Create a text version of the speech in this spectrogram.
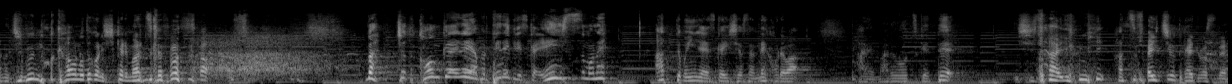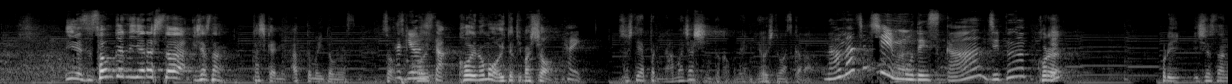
あの自分の顔のところにしっかり丸使ってますよ。まあちょっと今回ねやっぱりテレビですから演出もねあってもいいんじゃないですか石田さんねこれは。はい丸をつけて石田あゆみ発売中って書いてますね。いいですそんぐらいのいやらしさは石田さん確かにあってもいいと思います。そう。書きました。こういうこういうのも置いときましょう。はい。そしてやっぱり生写真とかもね用意してますから。生写真もですか？自分はこれえ？これ石田さん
